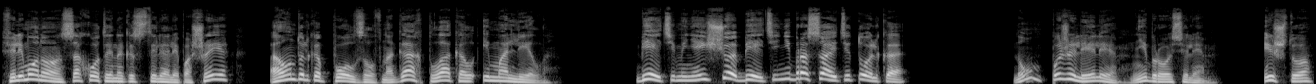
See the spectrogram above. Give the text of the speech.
Филимону с охотой накостыляли по шее, а он только ползал в ногах, плакал и молил. «Бейте меня, еще бейте, не бросайте только!» Ну, пожалели, не бросили. И что?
